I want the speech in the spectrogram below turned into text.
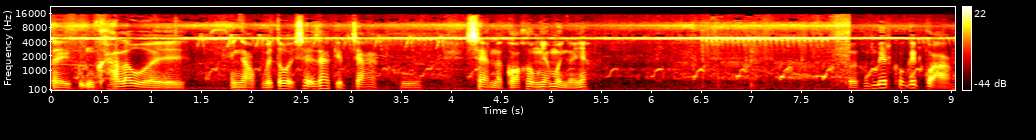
Đây cũng khá lâu rồi Anh Ngọc với tôi sẽ ra kiểm tra. Xem là có không nhé mọi người nhé. Tôi không biết có kết quả không.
